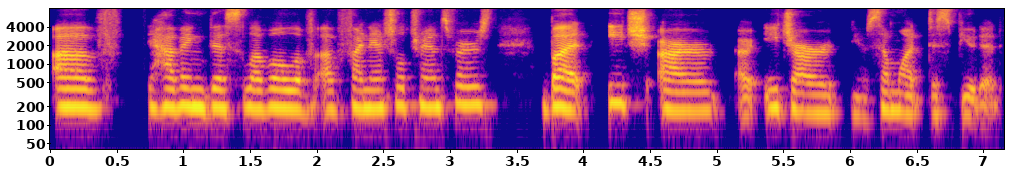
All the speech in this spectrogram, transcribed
of having this level of, of financial transfers but each are, uh, each are you know, somewhat disputed.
